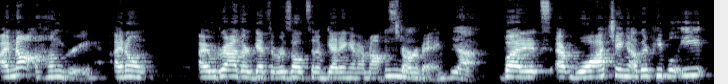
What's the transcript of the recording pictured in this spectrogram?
I'm not hungry. I don't. I would rather get the results that I'm getting, and I'm not Mhm. starving. Yeah. But it's at watching other people eat.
